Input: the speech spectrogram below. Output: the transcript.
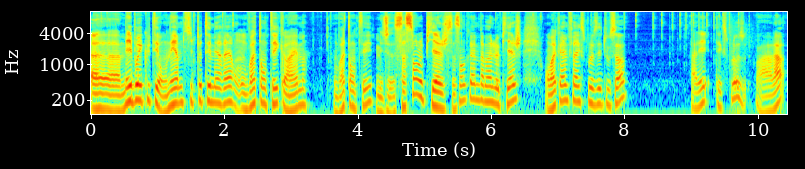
Euh, mais bon, écoutez, on est un petit peu téméraire, on va tenter quand même. On va tenter, mais ça sent le piège, ça sent quand même pas mal le piège. On va quand même faire exploser tout ça. Allez, t'exploses. Voilà.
